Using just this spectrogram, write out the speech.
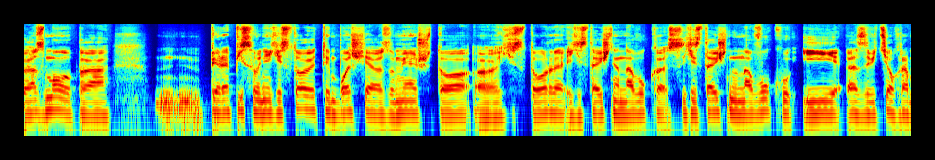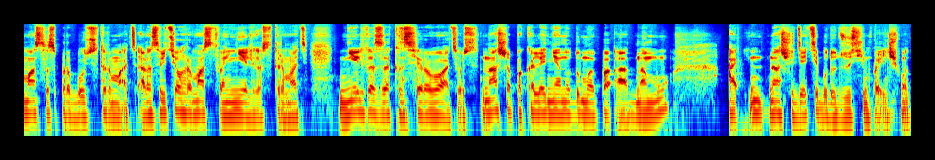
размова пра перапісванне гісторыі тым больш я разумею што гісторыя гістарычная навука з гістарычную навуку і развіццё грамадства спрабуюць стрымаць а развіццё грамадства нельга стрымаць нельга закансерваваць ось наше пакаленне оно думаю по аднаму а наши дети будут зусім по-іншаму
